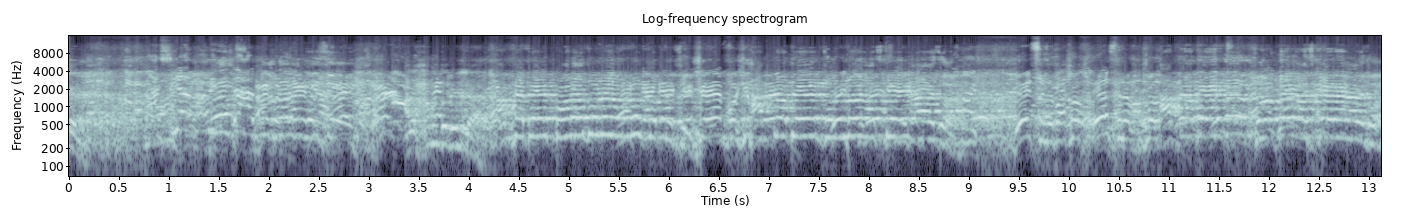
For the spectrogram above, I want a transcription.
বসেন। ভাই বসেন আলহামদুলিল্লাহ। আপনাদের পনেরো অনুরোধ করতেছি। আপনাদের জন্য আজকে এই আয়োজন। আপনাদের জন্য আজকে এই আয়োজন।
